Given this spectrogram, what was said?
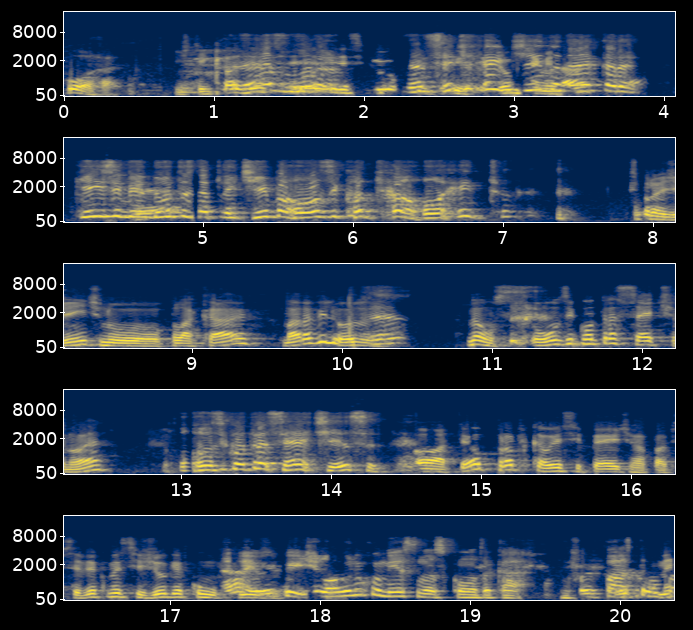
Porra, a gente tem que fazer é, esse, mano, esse, esse, Deve ser divertido, né, cara? 15 minutos é. de Atletiba, 11 contra 8. Pra gente no placar, maravilhoso. É. Não, 11 contra 7, não é? 11 contra 7, isso. Ó, até o próprio Cauê se perde, rapaz. Você vê como esse jogo é confuso. Ah, eu perdi logo no começo nas contas, cara. Não foi fácil. Eu também.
